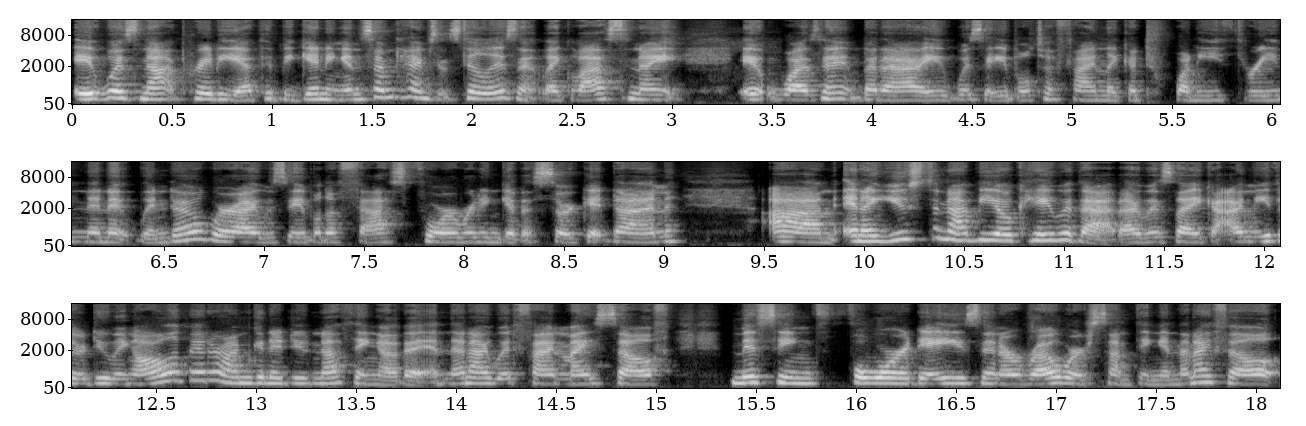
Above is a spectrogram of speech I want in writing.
it was not pretty at the beginning and sometimes it still isn't. Like last night it wasn't but i was able to find like a 23 minute window where i was able to fast forward and get a circuit done um, and i used to not be okay with that. I was like i'm either doing all of it or i'm going to do nothing of it and then i would find myself missing four days in a row or something and then i felt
